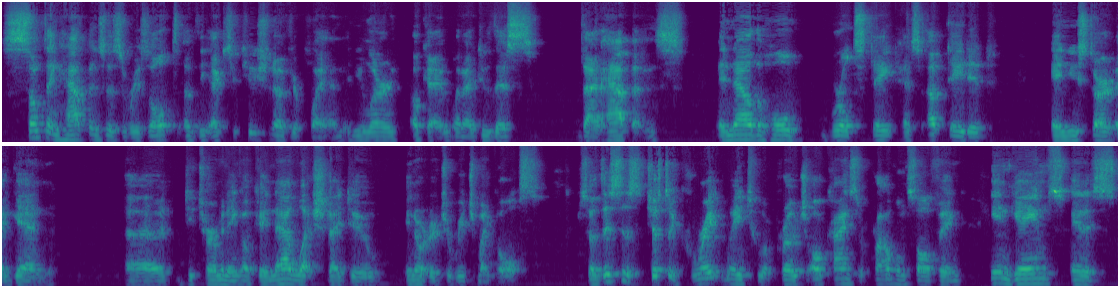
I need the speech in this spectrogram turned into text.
something happens as a result of the execution of your plan and you learn, okay, when I do this, that happens. And now the whole world state has updated and you start again uh, determining, okay, now what should I do in order to reach my goals? So this is just a great way to approach all kinds of problem solving in games and it's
